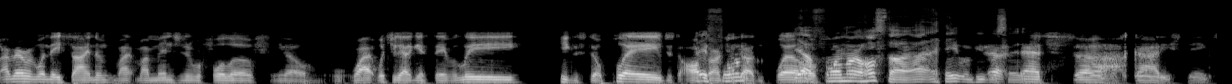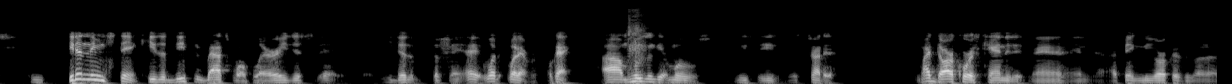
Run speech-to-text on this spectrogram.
I remember when they signed him, my my mentions were full of you know why what you got against David Lee. He can still play. Just an all star in former- 2012. yeah, former All Star. I hate when people Uh, say that. that's oh god, he stinks. He, he doesn't even stink. He's a decent basketball player. He just he doesn't defend. Hey, what whatever. Okay. Um, who's gonna get moves? Let me see. Let's try to. My dark horse candidate, man, and I think New Yorkers are gonna.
